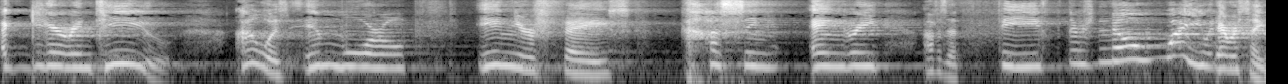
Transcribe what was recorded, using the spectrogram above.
I guarantee you, I was immoral, in your face, cussing, angry. I was a thief. There's no way you would ever say,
